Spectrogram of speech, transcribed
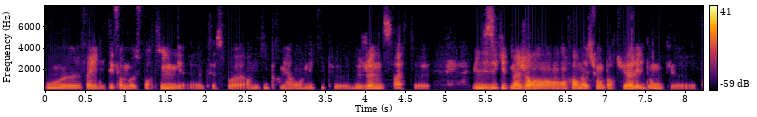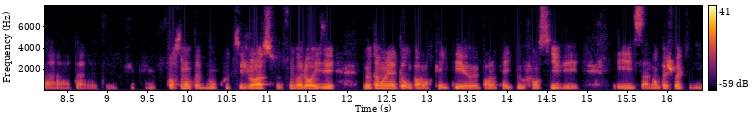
où euh, enfin, il était fameux au Sporting, que ce soit en équipe première ou en équipe de jeunes, ça reste une des équipes majeures en, formation au Portugal, et donc forcément, as beaucoup de ces joueurs-là sont, valorisés, notamment les latéraux par leur qualité, par leur qualité offensive, et, ça n'empêche pas qu'ils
